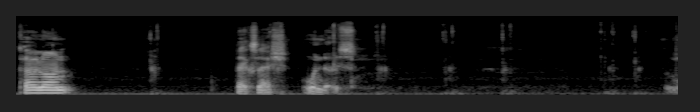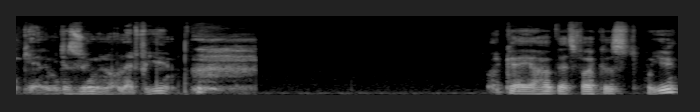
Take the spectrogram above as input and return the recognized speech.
colon backslash Windows. Okay, let me just zoom in on that for you. Okay, I hope that's focused for you.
